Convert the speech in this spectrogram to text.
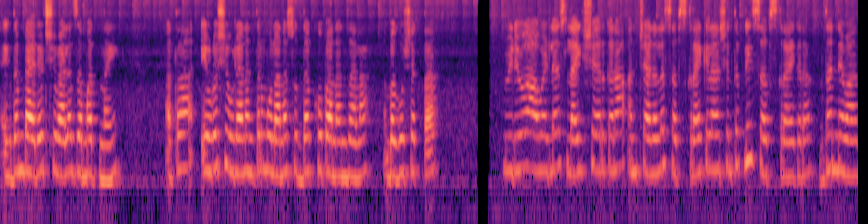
एकदम डायरेक्ट शिवायला जमत नाही. आता एवढं शिवल्यानंतर मुलांनासुद्धा खूप आनंद झाला. बघू शकता. व्हिडिओ आवडल्यास लाईक शेअर करा आणि चॅनलला सबस्क्राईब केला नसेल तर प्लीज सबस्क्राईब करा. धन्यवाद.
